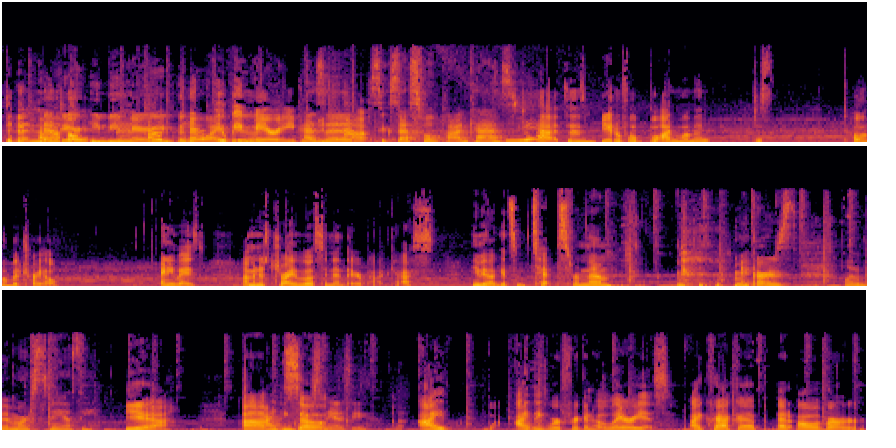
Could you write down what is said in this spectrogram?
didn't How know. dare he be married How with a wife you be who married? has a Yeah. successful podcast? Yeah, it's this beautiful blonde woman. Just total betrayal. Anyways, I'm gonna try to listen to their podcast. Maybe I'll get some tips from them. Make ours a little bit more snazzy. Yeah. Um, I think so. we're snazzy. I I think we're freaking hilarious. I crack up at all of our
